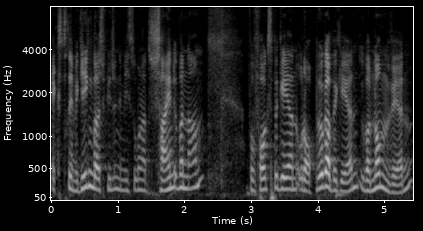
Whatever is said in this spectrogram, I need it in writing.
extreme Gegenbeispiele, nämlich sogenannte Scheinübernahmen, wo Volksbegehren oder auch Bürgerbegehren übernommen werden.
